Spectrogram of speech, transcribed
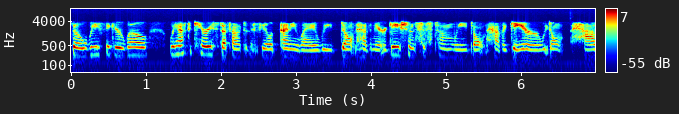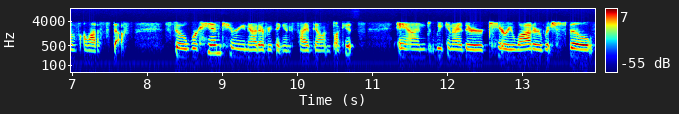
So we figure, well, we have to carry stuff out to the field anyway. We don't have an irrigation system, we don't have a gator, we don't have a lot of stuff. So we're hand carrying out everything in five gallon buckets and we can either carry water which spills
